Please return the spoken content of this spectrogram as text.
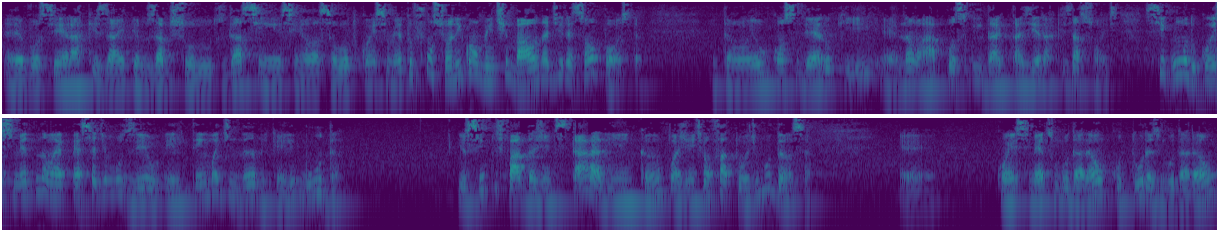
é, você hierarquizar em termos absolutos da ciência em relação ao outro conhecimento, funciona igualmente mal na direção oposta. Então, eu considero que é, não há possibilidade de tais hierarquizações. Segundo, o conhecimento não é peça de museu, ele tem uma dinâmica, ele muda. E o simples fato da gente estar ali em campo, a gente é um fator de mudança. É, conhecimentos mudarão, culturas mudarão.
